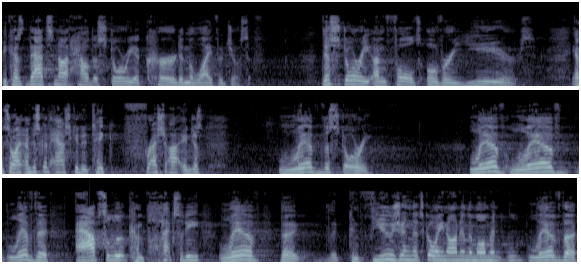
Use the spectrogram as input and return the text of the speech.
Because that's not how the story occurred in the life of Joseph. This story unfolds over years. And so I'm just going to ask you to take fresh eye and just live the story. Live, live, live the absolute complexity. Live the, the confusion that's going on in the moment, live the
